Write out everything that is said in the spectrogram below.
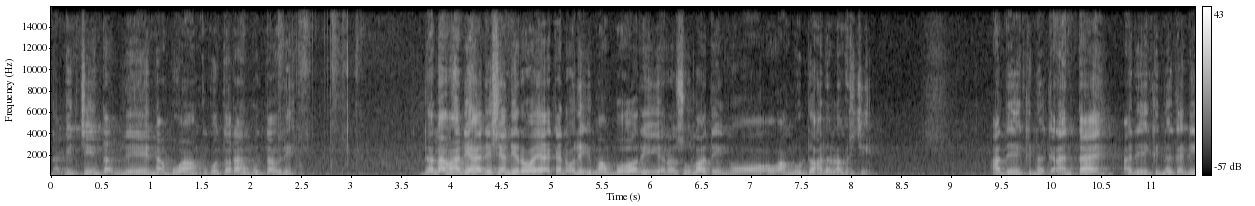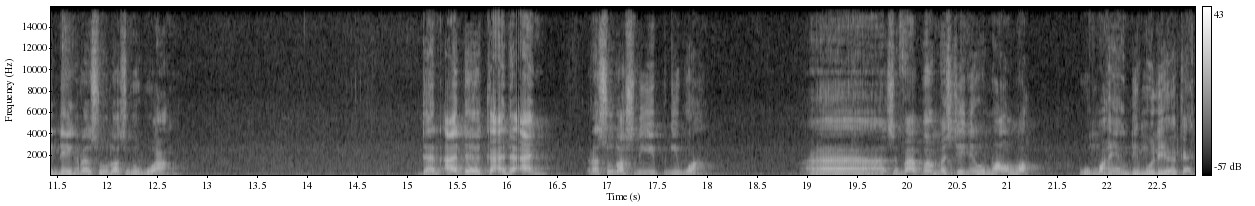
Nak kencing tak boleh, nak buang kekotoran pun tak boleh. Dalam hadis-hadis yang diriwayatkan oleh Imam Bukhari, Rasulullah tengok orang ludah dalam masjid. Ada yang kena kat lantai, ada yang kena kat dinding, Rasulullah suruh buang. Dan ada keadaan Rasulullah sendiri pergi buang. Ha, sebab apa? Masjid ni rumah Allah. Rumah yang dimuliakan.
